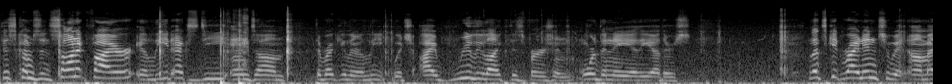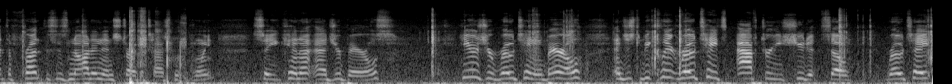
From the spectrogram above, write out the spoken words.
This comes in Sonic Fire, Elite XD, and um, the regular Elite, which I really like this version more than any of the others. Let's get right into it. Um, at the front, this is not an N-Strike attachment point, so you cannot add your barrels. Here's your rotating barrel, and just to be clear, it rotates after you shoot it. So rotate,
